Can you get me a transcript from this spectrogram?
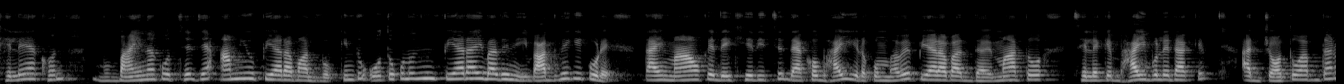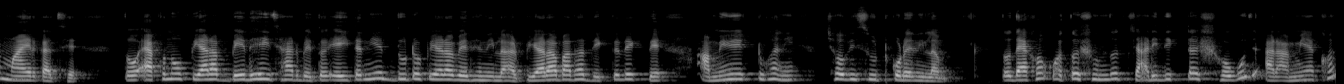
ছেলে এখন বায়না করছে যে, আমিও পেয়ারা বাঁধবো। কিন্তু ও তো কোনো দিন পেয়ারাই বাঁধেনি। বাঁধবে কী করে? তাই মা ওকে দেখিয়ে দিচ্ছে, দেখো ভাই, এরকমভাবে পেয়ারা বাঁধতে হয়। মা তো ছেলেকে ভাই বলে ডাকে। আর যত আবদার মায়ের কাছে। তো এখন ও পেয়ারা বেঁধেই ছাড়বে। তো এইটা নিয়ে দুটো পেয়ারা বেঁধে নিল। আর পেয়ারা বাঁধা দেখতে দেখতে আমিও একটুখানি ছবি শ্যুট করে নিলাম। তো দেখো কত সুন্দর চারিদিকটা সবুজ। আর আমি এখন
